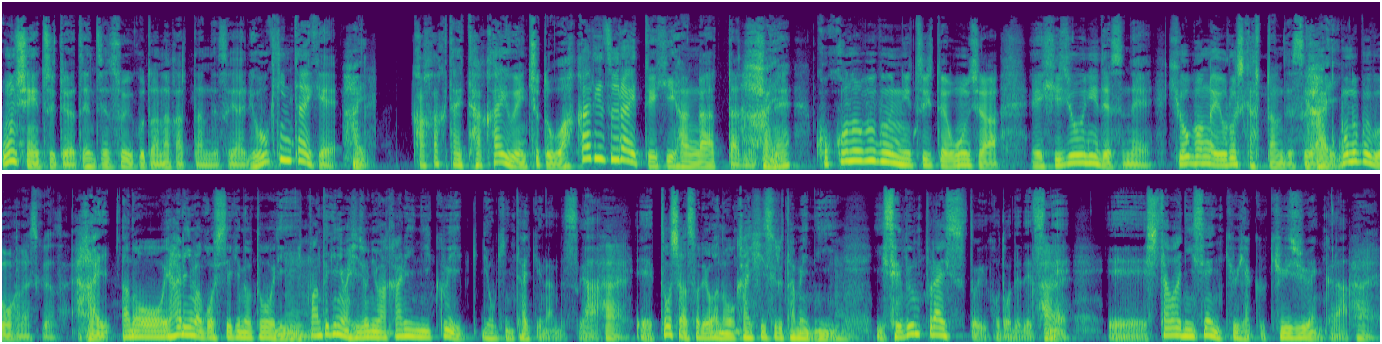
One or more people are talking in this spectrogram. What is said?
御社については全然そういうことはなかったんですが、料金体系。はい。価格帯高い上にちょっと分かりづらいという批判があったんですね。はい、ここの部分について御社、え非常にですね、評判がよろしかったんですが、はい、ここの部分をお話しください。はい。あの、やはり今ご指摘の通り、うん、一般的には非常に分かりにくい料金体系なんですが、はい、え当社はそれをあの、回避するために、うん、セブンプライスということでですね、はいえー、下は2990円から、はい、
